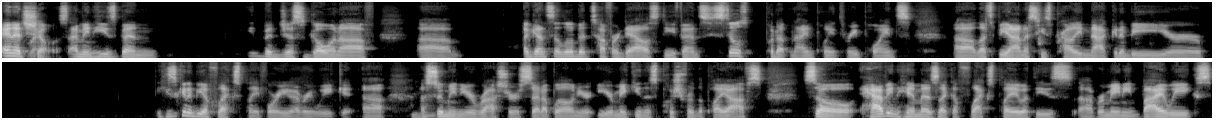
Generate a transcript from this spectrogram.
and it Right. shows. I mean, he's been he's been just going off um, against a little bit tougher Dallas defense. Still put up nine point three points. Uh, let's be honest, he's probably not going to be your. He's going to be a flex play for you every week. Uh, Mhm. assuming your roster is set up well and you're you're making this push for the playoffs. So having him as like a flex play with these uh, remaining bye weeks,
